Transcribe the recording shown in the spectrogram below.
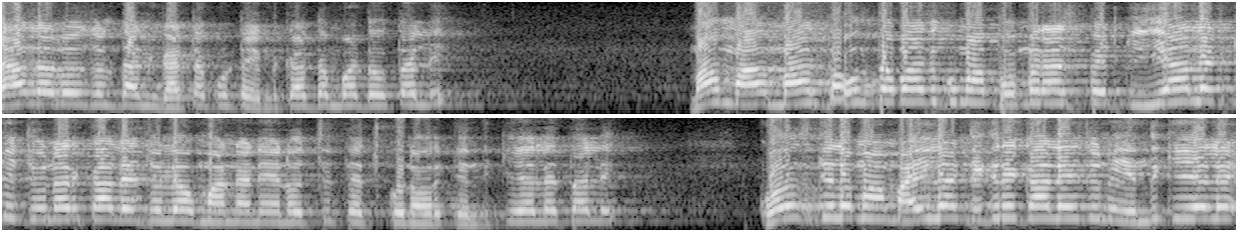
చాలా రోజులు దాన్ని కట్టకుంటే ఎందుకు అడ్డం పడ్డవు తల్లి? మా మా మా దౌలతాబాద్కు మా బొమ్మరాజపేటకి ఇయ్యాలకి జూనియర్ కాలేజీలో మొన్న నేను వచ్చి తెచ్చుకున్న వరకు ఎందుకు ఇవ్వలే తల్లి? కోసుకిలో మా మహిళా డిగ్రీ కాలేజీని ఎందుకు ఇవ్వలే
